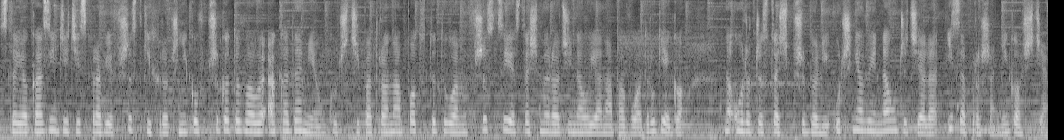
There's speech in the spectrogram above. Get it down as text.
Z tej okazji dzieci z prawie wszystkich roczników przygotowały akademię ku czci patrona pod tytułem Wszyscy jesteśmy rodziną Jana Pawła II. Na uroczystość przybyli uczniowie, nauczyciele i zaproszeni goście.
